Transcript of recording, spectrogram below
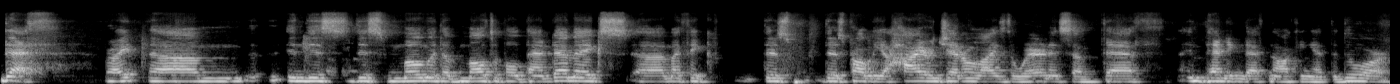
death right? Um, in this this moment of multiple pandemics, um, I think there's there's probably a higher generalized awareness of death, impending death knocking at the door.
